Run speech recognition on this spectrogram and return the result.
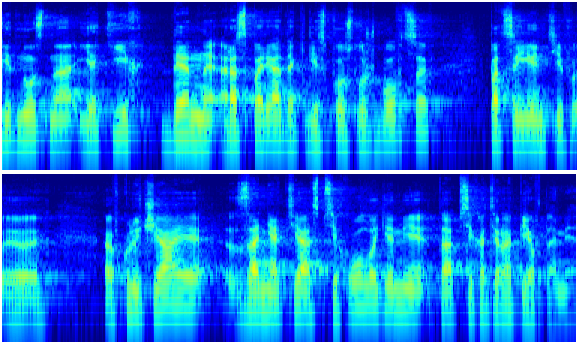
відносно яких денний розпорядок військовослужбовців, пацієнтів е, включає заняття з психологами та психотерапевтами.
